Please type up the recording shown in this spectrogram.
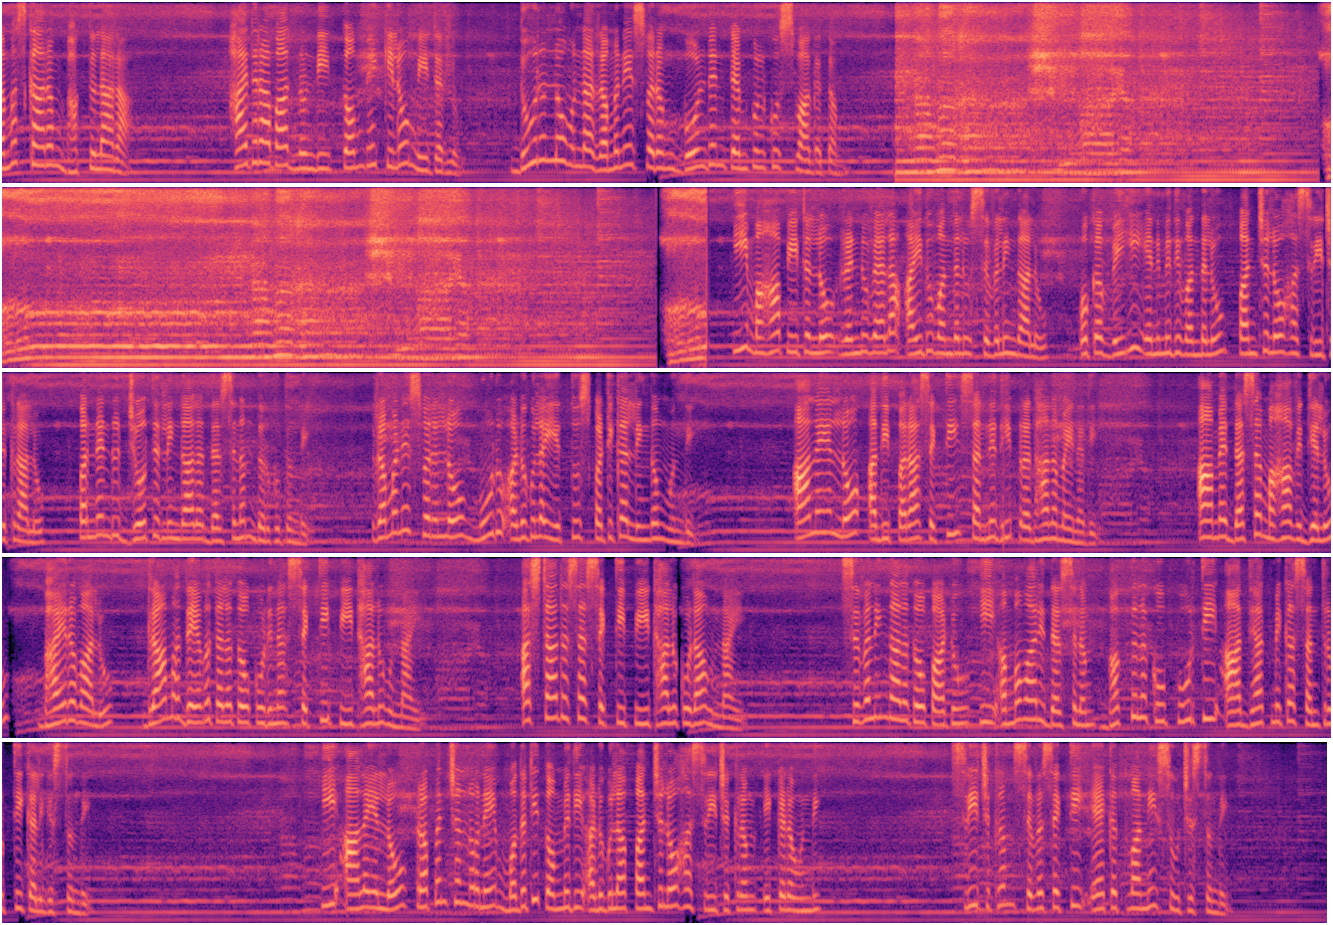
నమస్కారం భక్తులారా. హైదరాబాద్ నుండి తొంభై కిలోమీటర్లు దూరంలో ఉన్న రమణేశ్వరం గోల్డెన్ టెంపుల్కు స్వాగతం. ఈ మహాపీఠంలో రెండు వేల ఐదు వందలు శివలింగాలు ఒక వెయ్యి ఎనిమిది వందలు పంచలోహ శ్రీచక్రాలు పన్నెండు జ్యోతిర్లింగాల దర్శనం దొరుకుతుంది. రమణేశ్వరంలో మూడు అడుగుల ఎత్తు స్ఫటిక లింగం ఉంది. ఆలయంలో అది పరాశక్తి సన్నిధి ప్రధానమైనది. ఆమె దశ మహావిద్యలు భైరవాలు గ్రామ దేవతలతో కూడిన శక్తి పీఠాలు ఉన్నాయి. అష్టాదశ శక్తి పీఠాలు కూడా ఉన్నాయి. శివలింగాలతో పాటు ఈ అమ్మవారి దర్శనం భక్తులకు పూర్తి ఆధ్యాత్మిక సంతృప్తి కలిగిస్తుంది. ఈ ఆలయంలో ప్రపంచంలోనే మొదటి తొమ్మిది అడుగుల పంచలోహ శ్రీచక్రం ఇక్కడ ఉంది? శ్రీచక్రం శివశక్తి ఏకత్వాన్ని సూచిస్తుంది.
